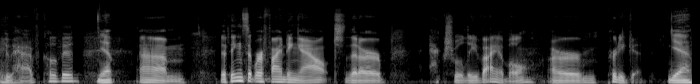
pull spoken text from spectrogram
who have COVID. Yep. um, the things that we're finding out that are actually viable are pretty good. Yeah.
